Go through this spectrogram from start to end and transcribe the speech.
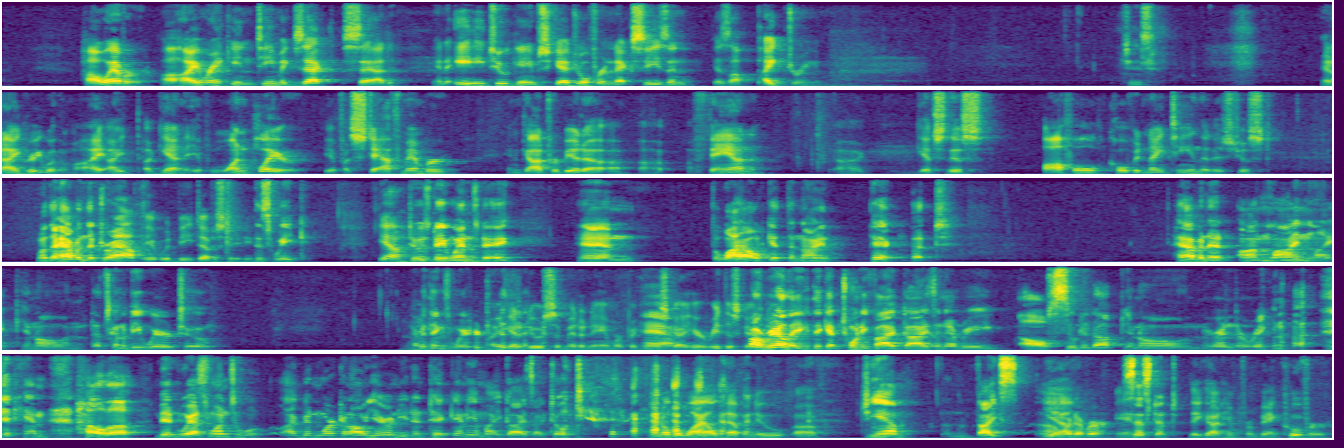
However, a high ranking team exec said an 82 game schedule for next season is a pipe dream. Jeez. And I agree with him. I, I again, if one player, if a staff member and God forbid a, a, a- fan uh, gets this awful COVID-19 that is just, Well, they're having the draft it would be devastating. this week, Yeah, Tuesday, Wednesday, and the Wild get the ninth pick, but having it online, like you know, and that's going to be weird too. Everything's weird. all you gotta do is submit a name, we're picking this guy here, read this guy. Well, really, they get 25 guys in every, all suited up, you know, and they're in the arena. and all the Midwest ones, well, I've been working all year and you didn't take any of my guys, I told you. I know the Wild have a new, uh, GM, vice, uh, Yeah, whatever, and- assistant. they got him from Vancouver.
